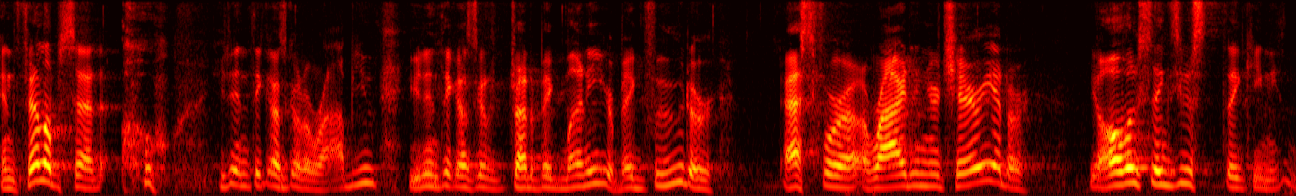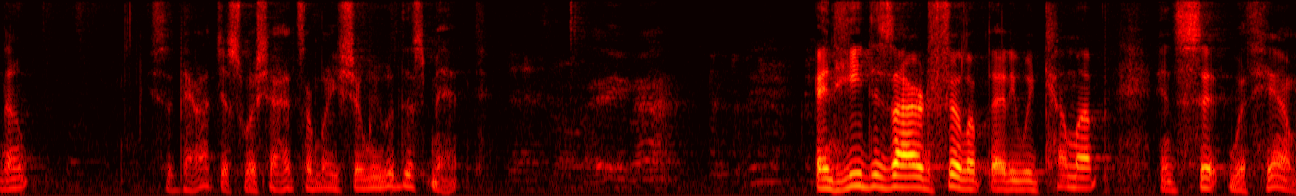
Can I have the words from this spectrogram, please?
And Philip said, Oh, you didn't think I was going to rob you? You didn't think I was going to try to beg money or beg food or ask for a, ride in your chariot or you know, all those things he was thinking? No. He said, Man, I just wish I had somebody show me what this meant. And he desired Philip that he would come up and sit with him.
